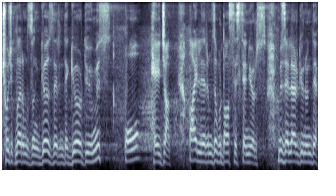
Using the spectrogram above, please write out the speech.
çocuklarımızın gözlerinde gördüğümüz o heyecan. Ailelerimize buradan sesleniyoruz. Müzeler gününde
